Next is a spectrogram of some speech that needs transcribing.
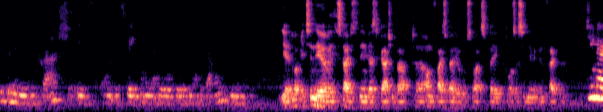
With the Meningie crash, is, um, is speed something that you're also looking at with that one? Yeah, look, it's in the early stages of the investigation, but uh, on face value, it looks like speed was a significant factor. Do you know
